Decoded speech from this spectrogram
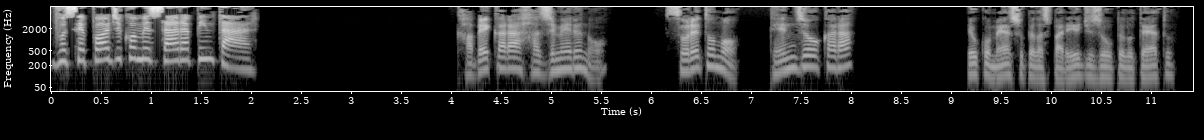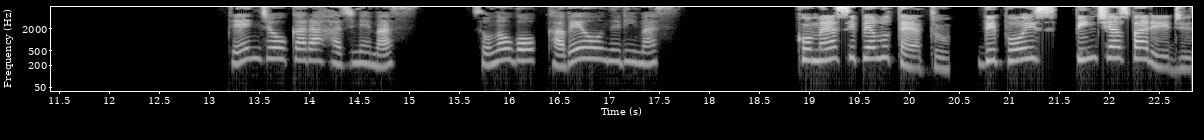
você pode começar a pintar. 壁から始めるのそれとも、天井から Eu começo pelas paredes ou pelo teto? 天井から始めます。その後、壁を塗ります。Comece pelo teto. Depois, pinte as paredes.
